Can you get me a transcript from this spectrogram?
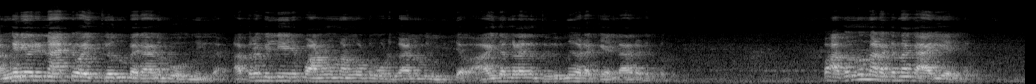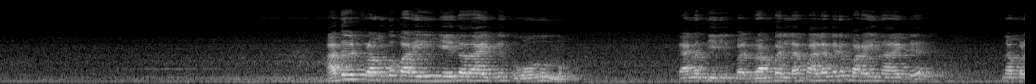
അങ്ങനെ ഒരു നാറ്റോ ഐക്യമൊന്നും വരാനും പോകുന്നില്ല. അത്ര വലിയൊരു പണമൊന്നും അങ്ങോട്ട് കൊടുക്കാനൊന്നും ഇല്ല. ആയുധങ്ങളെല്ലാം തീർന്നു കിടക്കുക എല്ലാവരുടെ അടുത്തും. അപ്പം അതൊന്നും നടക്കുന്ന കാര്യമല്ല. അത് ട്രംപ് പറയുകയും ചെയ്തതായിട്ട് തോന്നുന്നു. കാരണം തിരി ട്രംപ് അല്ല പലവരും പറയുന്നതായിട്ട് നമ്മൾ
